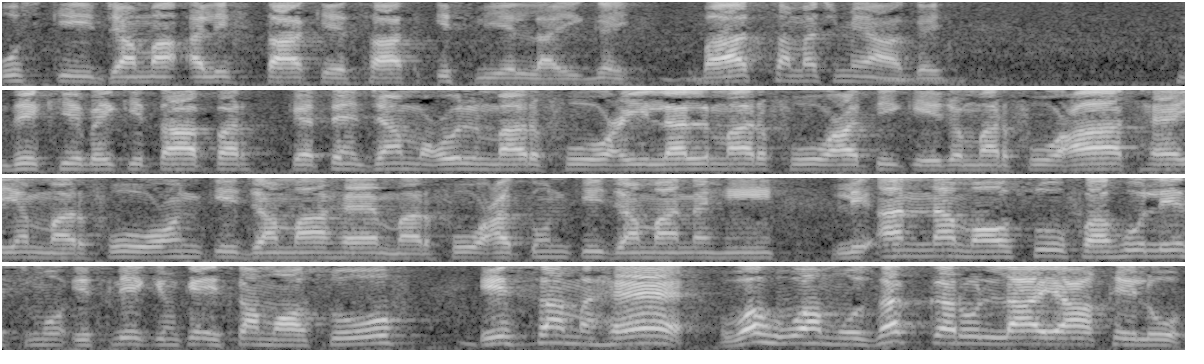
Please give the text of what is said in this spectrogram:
उसकी जमा अलिफ्ता के साथ इसलिए लाई गई। बात समझ में आ गई। देखिए भाई किताब पर, कहते हैं जम उल मरफूल मरफूआती, की जो मरफूआत है यह मरफू की जमा है, मरफूआतुन की जमा नहीं। लिअन्ना मौसूफ इसम इसलिए क्योंकि इसका मौसूफ इसम है वह हुआ मुजक्कर याकिलो,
